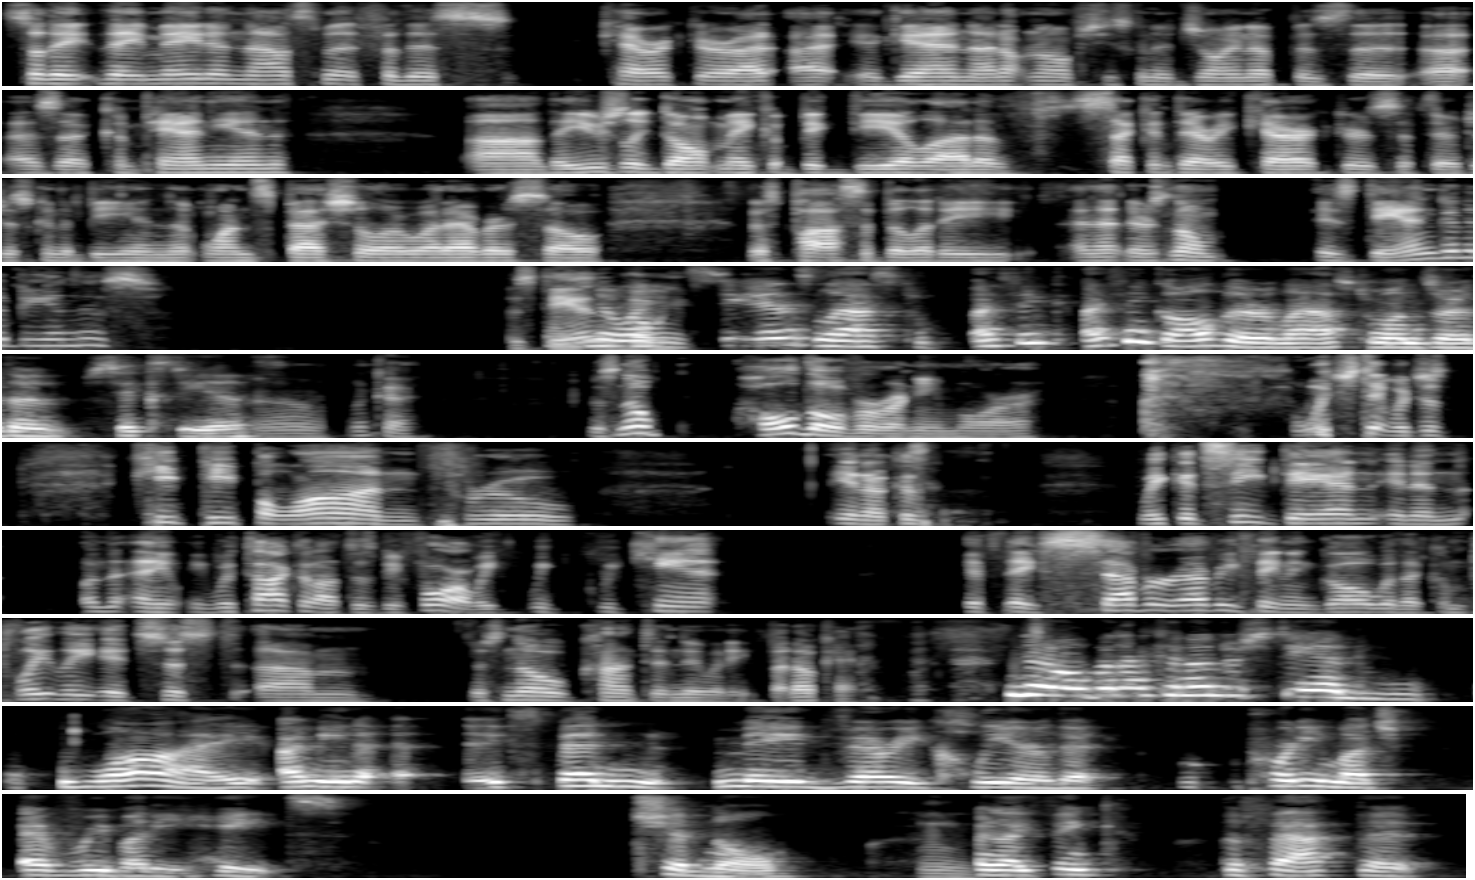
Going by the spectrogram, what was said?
so they they made an announcement for this character. I, I again, I don't know if she's going to join up as the uh, as a companion. Uh, they usually don't make a big deal out of secondary characters if they're just going to be in one special or whatever. So there's possibility, and that there's no. Is Dan going to be in this? Is Dan no, going? Dan's last. I think. I think all their last ones are the 60th. Oh, okay. There's no holdover anymore. Wish they would just keep people on through, you know, because we could see Dan in an. and We talked about this before. We we we can't. If they sever everything and go with a completely, it's just um, there's no continuity. But okay. No, but I can understand why. I mean, it's been made very clear that pretty much everybody hates Chibnall, Mm. and I think the fact that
